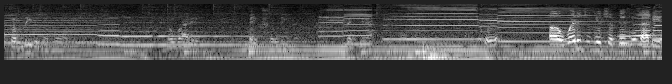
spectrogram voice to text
Because leaders are born. Nobody makes a leader. I think they have to be born. Good. Uh, where did you get your business idea?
